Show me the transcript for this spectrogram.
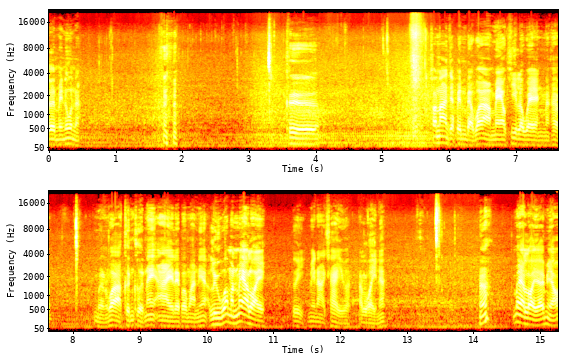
เดินไปนู่นนะคือเขาน่าจะเป็นแบบว่าแมวขี้ระแวงนะครับ เหมือนว่าเขินๆอายๆอะไรประมาณเนี้ยหรือว่ามันไม่อร่อย เฮ้ย ไม่น่าใช่วะอร่อยนะฮะไม่อร่อยเหรอเหมียว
